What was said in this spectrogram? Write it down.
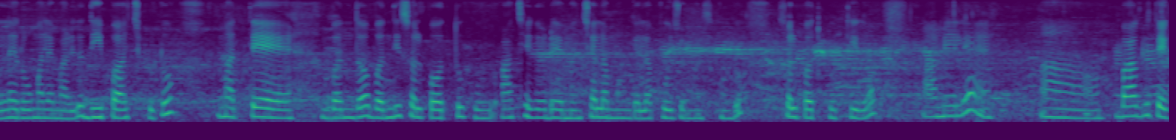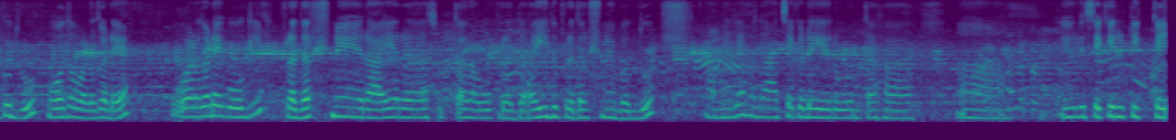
ಅಲ್ಲೇ ರೂಮಲ್ಲೇ ಮಾಡಿದ್ದು, ದೀಪ ಹಚ್ಬಿಟ್ಟು ಮತ್ತೆ ಬಂದೋ, ಬಂದು ಸ್ವಲ್ಪ ಹೊತ್ತು ಕೂ, ಆಚೆಗಡೆ ಮಂಚಲಮ್ಮಂಗೆಲ್ಲ ಪೂಜೆ ಮಾಡಿಸ್ಕೊಂಡು ಸ್ವಲ್ಪ ಹೊತ್ತು ಕೂತಿದ್ದೋ ಆಮೇಲೆ ಬಾಗಿಲು ತೆಗೆದ್ರು, ಹೋದ ಒಳಗಡೆ. ಒಳಗಡೆಗೆ ಹೋಗಿ ಪ್ರದಕ್ಷಿಣೆ ರಾಯರ ಸುತ್ತ ನಾವು ಪ್ರದ, ಐದು ಪ್ರದಕ್ಷಿಣೆ ಬಂದು, ಆಮೇಲೆ ಅಲ್ಲಿ ಆಚೆ ಕಡೆ ಇರುವಂತಹ ಇವ್ರಿಗೆ ಸೆಕ್ಯೂರಿಟಿ ಕೈ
